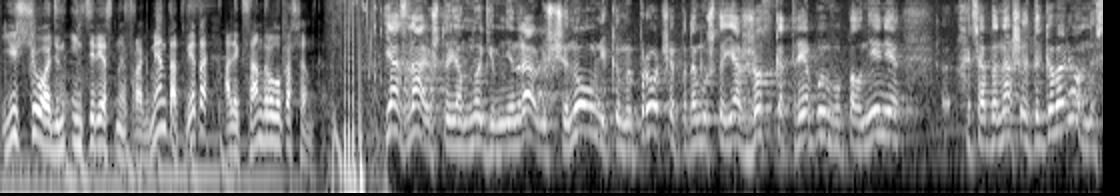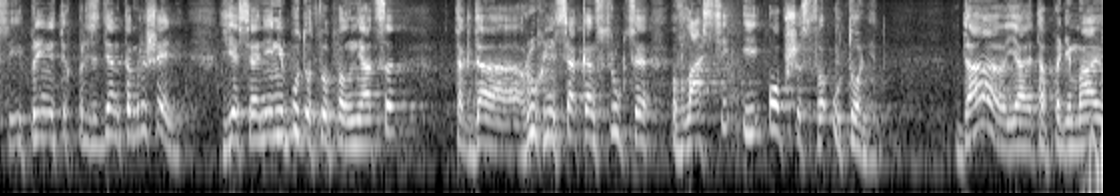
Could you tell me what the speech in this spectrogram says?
еще один интересный фрагмент ответа Александра Лукашенко. Я знаю, что я многим не нравлюсь, чиновникам и прочее, потому что я жестко требую выполнения э, хотя бы наших договоренностей и принятых президентом решений. Если они не будут выполняться, тогда рухнет вся конструкция власти и общество утонет. Да, я это понимаю.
